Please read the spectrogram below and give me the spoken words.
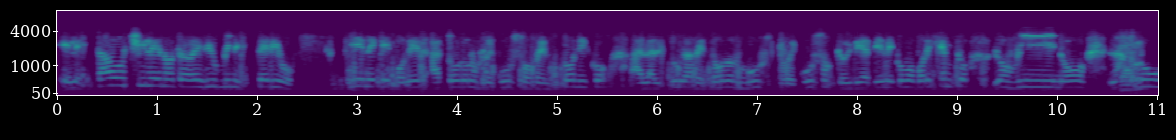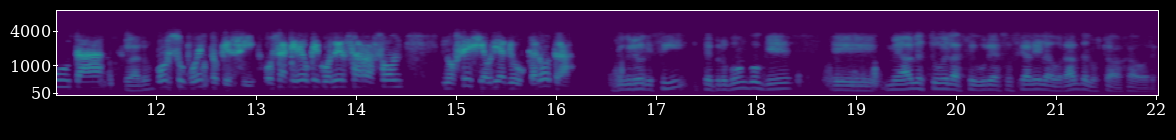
el Estado chileno a través de un ministerio tiene que poner a todos los recursos bentónicos a la altura de todos los recursos que hoy día tiene, como por ejemplo los vinos, la fruta. Claro. Por supuesto que sí. O sea, creo que con esa razón no sé si habría que buscar otra. Yo creo que sí. Te propongo que eh, me hables tú de la seguridad social y laboral de los trabajadores.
